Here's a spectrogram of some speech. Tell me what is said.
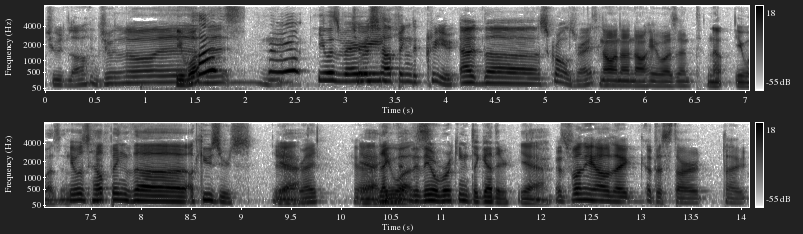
Jude Law. Jude Law He is- was? He was very. He was helping the Kree, uh, the Skrulls, right? No, no, no, he wasn't. No, he wasn't. He was helping the accusers, Yeah. right? Yeah, like he was. they were working together. Yeah. It's funny how like at the start, like,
